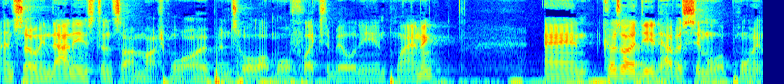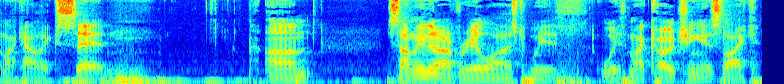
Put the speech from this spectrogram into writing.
And so in that instance, I'm much more open to a lot more flexibility in planning. And because I did have a similar point, like Alex said, um, something that I've realized with with my coaching is like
